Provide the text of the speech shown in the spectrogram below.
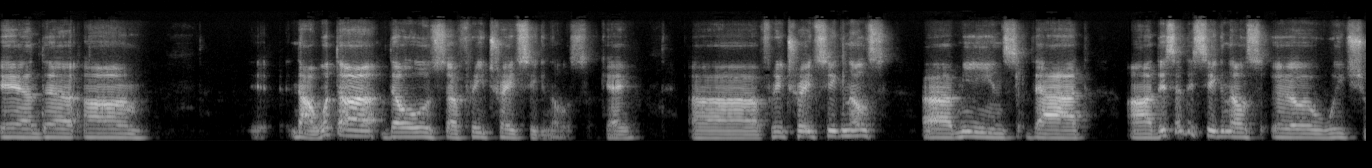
And uh, um, now what are those uh, free trade signals, okay? Uh, free trade signals uh, means that uh, these are the signals uh, which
